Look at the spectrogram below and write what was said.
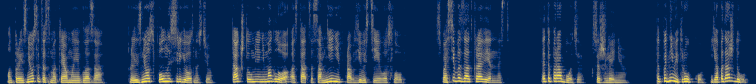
– он произнес это, смотря в мои глаза. Произнес полной серьезностью, так что у меня не могло остаться сомнений в правдивости его слов. «Спасибо за откровенность. Это по работе, к сожалению. Так подними трубку, я подожду».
